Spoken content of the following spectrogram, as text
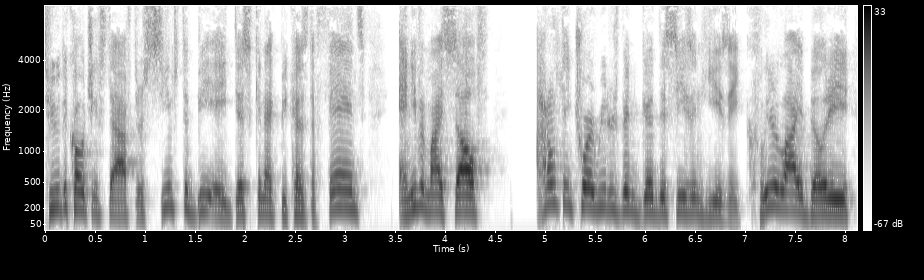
to the coaching staff. There seems to be a disconnect because the fans and even myself, I don't think Troy Reeder's been good this season. He is a clear liability.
